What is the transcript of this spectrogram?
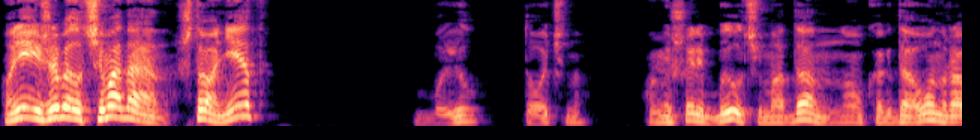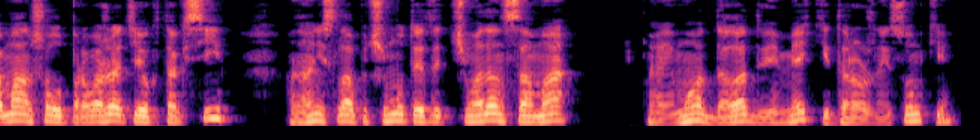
У ней же был чемодан. Что, нет? Был, точно. У Мишель был чемодан, но когда он, Роман, шел провожать ее к такси, она несла почему-то этот чемодан сама, а ему отдала две мягкие дорожные сумки.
